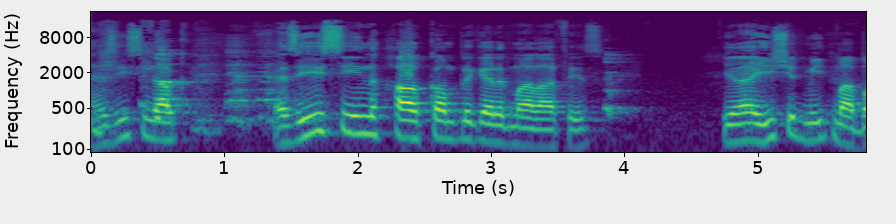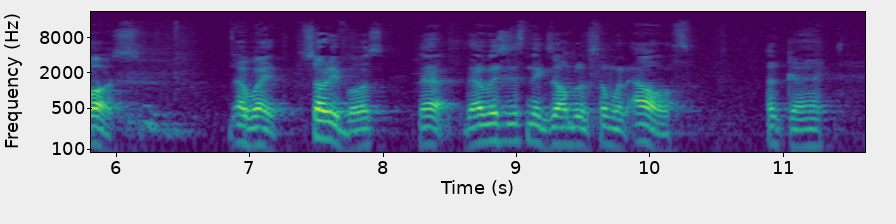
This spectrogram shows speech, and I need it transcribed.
Has he seen how, has he seen how complicated my life is? You know, he should meet my boss. Oh wait, sorry, boss. No, that was just an example of someone else. Okay.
